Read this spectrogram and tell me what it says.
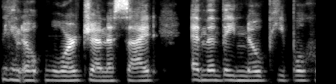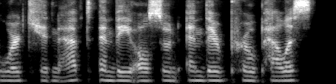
you know war genocide. And then they know people who are kidnapped and they also and they're pro Palestine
